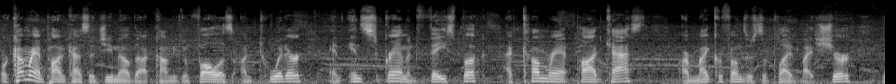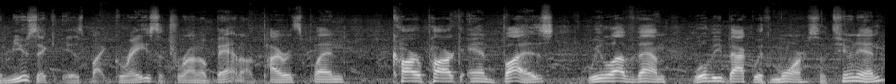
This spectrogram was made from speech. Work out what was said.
or Come Rant Podcast at gmail.com. You can follow us on Twitter and Instagram and Facebook at Come Rant Podcast. Our microphones are supplied by Shure. The music is by Grays, a Toronto band on Pirates Blend, Carpark, and Buzz. We love them. We'll be back with more, so tune in,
